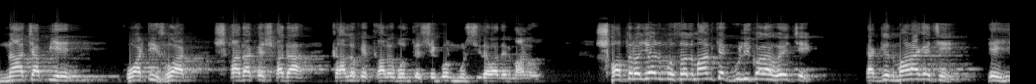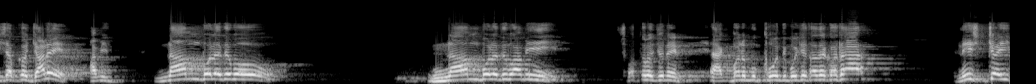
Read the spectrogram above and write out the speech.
না চাপিয়ে হোয়াট ইজ হোয়াট, সাদাকে সাদা, কালোকে কালো বলতে শেখুন মুর্শিদাবাদের মানুষ। সতেরো জন মুসলমানকে গুলি করা হয়েছে। একজন মারা গেছে। এই হিসাব কেউ জানে? আমি নাম বলে দেব। নাম বলে দেব আমি। সতেরো জনের, একবারে মুখ্যমন্ত্রী বলছে তাদের কথা? নিশ্চয়ই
